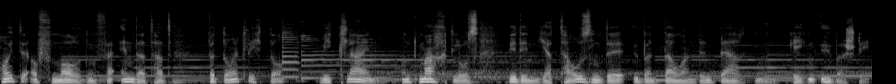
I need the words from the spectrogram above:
heute auf morgen verändert hat, verdeutlicht doch, wie klein und machtlos wir den Jahrtausende überdauernden Bergen gegenüberstehen.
